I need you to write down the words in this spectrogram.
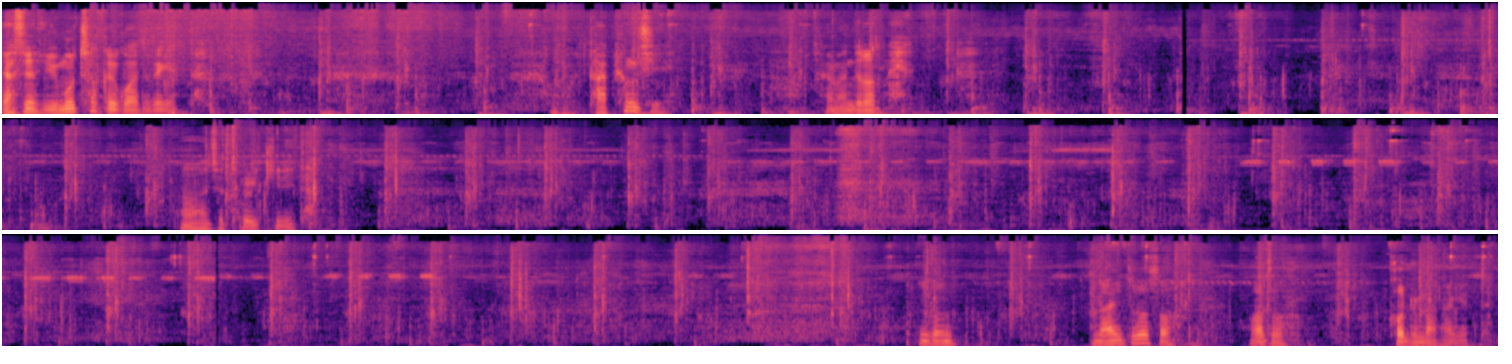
야, 진짜 유모차 끌고 와도 되겠다. 다 평지. 잘 만들었네. 아, 이제 돌길이다. 이건 나이 들어서 와도 걸을만 하겠다.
